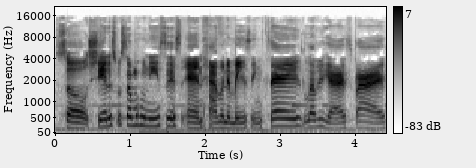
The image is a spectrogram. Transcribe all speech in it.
So share this with someone who needs this and have an amazing day. Love you guys. Bye.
